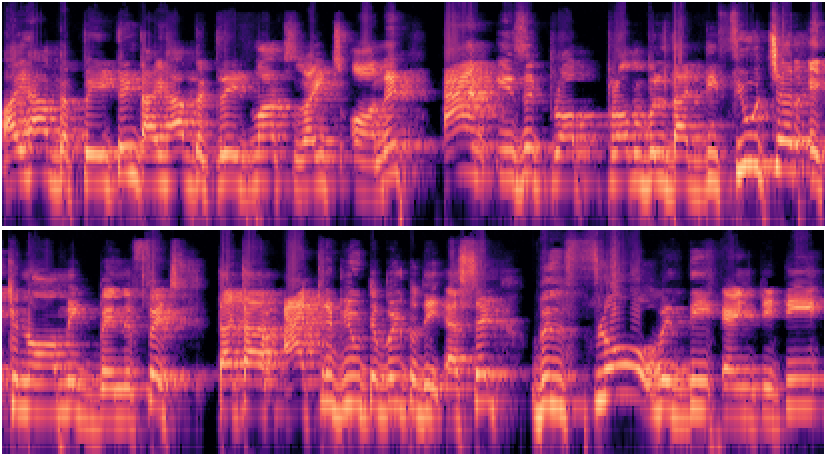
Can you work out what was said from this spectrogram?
I have the patent. I have the trademarks rights on it and is it prob probable that the future economic benefits that are attributable to the asset will flow with the entity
